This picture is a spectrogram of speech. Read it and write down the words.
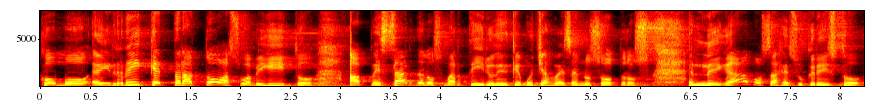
como Enrique trató a su amiguito, a pesar de los martirios, de que muchas veces nosotros negamos a Jesucristo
